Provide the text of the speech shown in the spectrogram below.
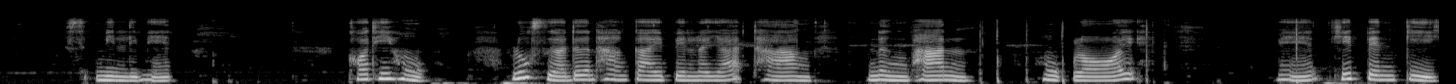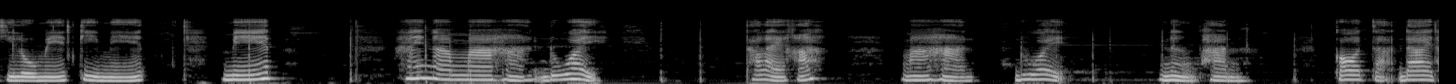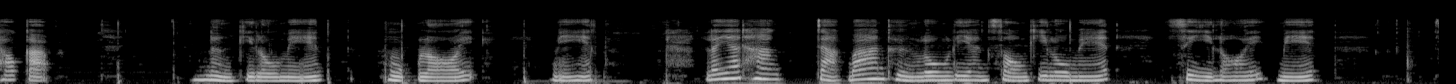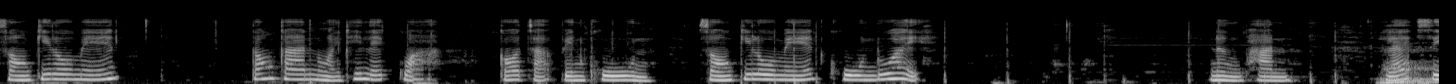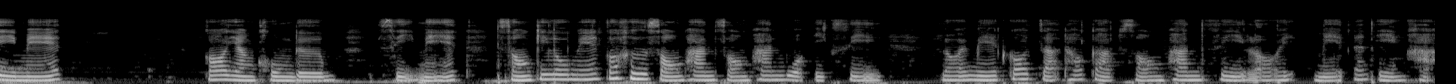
88มิลลิเมตร ข้อที่ 6 ลูกเสือเดินทางไกลเป็นระยะทาง 1,600 เมตร คิดเป็นกี่กิโลเมตร กี่เมตร เมตร ให้นำมาหารด้วย เท่าไหร่คะ มาหารด้วย 1,000 ก็จะได้เท่ากับ 1 กิโลเมตร 600 เมตร ระยะทางจากบ้านถึงโรงเรียน 2 กิโลเมตร 400 เมตร 2 กิโลเมตร ต้องการหน่วยที่เล็กกว่า ก็จะเป็นคูณ 2 กิโลเมตร คูณด้วย 1,000 และ 4 เมตร ก็ยังคงเดิม 4 เมตร 2 กิโลเมตรก็คือ 2,000 2,000 บวกอีก 400 เมตรก็จะเท่ากับ 2,400 เมตรนั่นเองค่ะ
